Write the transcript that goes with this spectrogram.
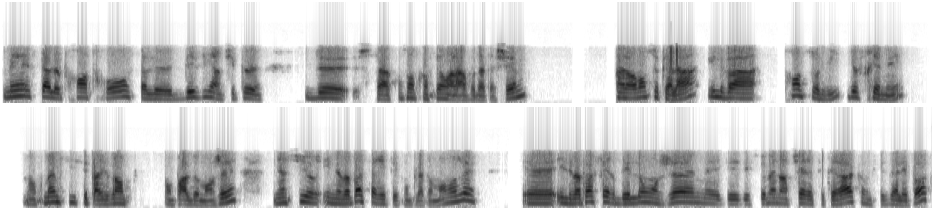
mais ça le prend trop, ça le dévie un petit peu de sa concentration à la Hashem, alors dans ce cas-là, il va prendre sur lui de freiner. Donc même si c'est par exemple, on parle de manger, bien sûr, il ne va pas s'arrêter complètement manger. Euh, il ne va pas faire des longs jeûnes, des, des semaines entières, etc., comme il faisait à l'époque.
